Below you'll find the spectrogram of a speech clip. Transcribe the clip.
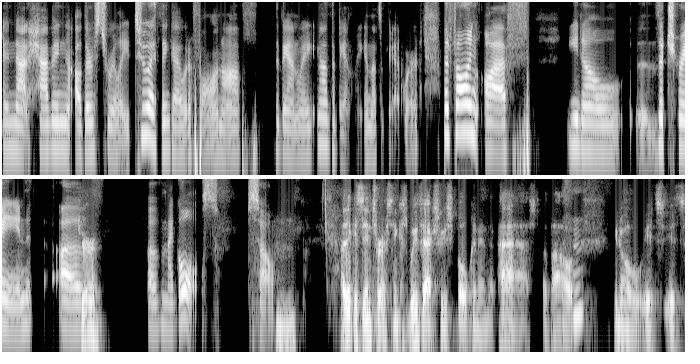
and not having others to relate to i think i would have fallen off the bandwagon not the bandwagon that's a bad word but falling off you know the train of sure. of my goals so mm-hmm. I think it's interesting because we've actually spoken in the past about mm-hmm. you know it's it's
